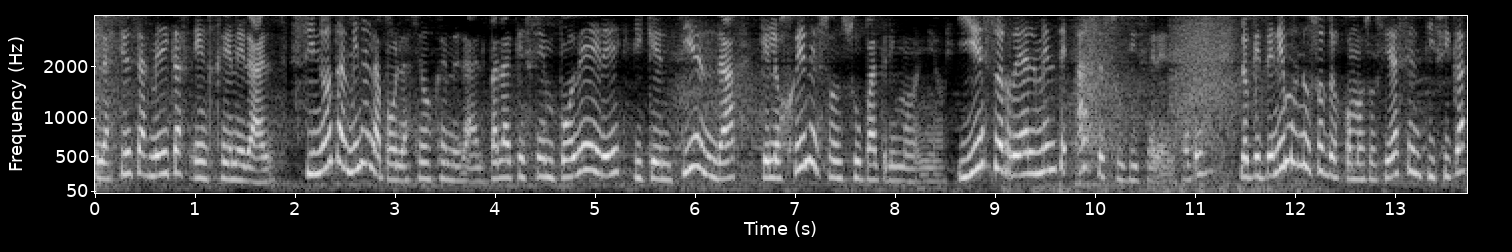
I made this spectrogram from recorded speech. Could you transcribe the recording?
de las ciencias médicas en general, sino también a la población general, para que se empodere y que entienda que los genes son su patrimonio. Y eso realmente hace su diferencia. Entonces, lo que tenemos nosotros como sociedad científica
